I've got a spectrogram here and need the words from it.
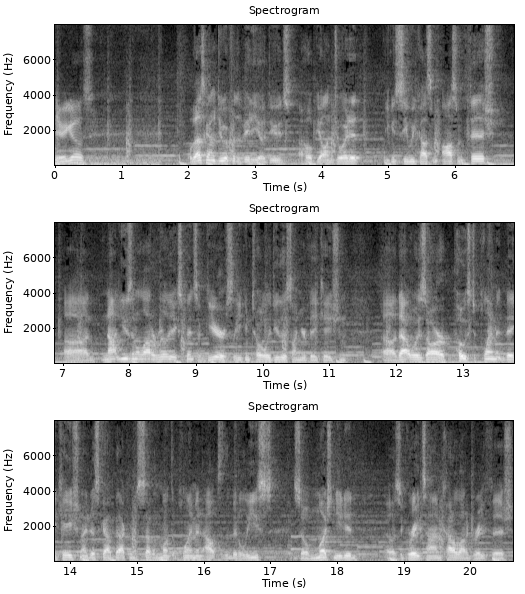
There he goes. Well, that's gonna do it for the video, dudes. I hope y'all enjoyed it. You can see we caught some awesome fish. Uh, not using a lot of really expensive gear, so you can totally do this on your vacation. Uh, that was our post-deployment vacation. I just got back from a seven-month deployment out to the Middle East, so much needed. It was a great time, caught a lot of great fish.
